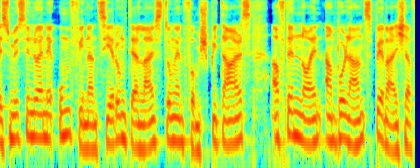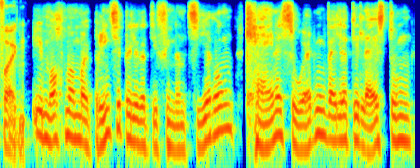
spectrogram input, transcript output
Es müsse nur eine Umfinanzierung der Leistungen vom Spitals auf den neuen Ambulanzbereich erfolgen. Ich mache mir mal prinzipiell über die Finanzierung keine Sorgen, weil ja die Leistung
